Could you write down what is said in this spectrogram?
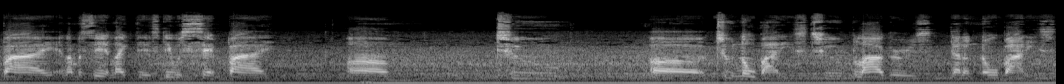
by, and I'm gonna say it like this: they were sent by um, two uh, two nobodies, two bloggers that are nobodies,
